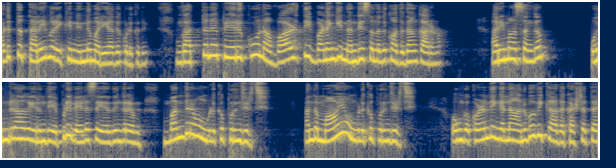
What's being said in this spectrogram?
அடுத்த தலைமுறைக்கு நின்று மரியாதை கொடுக்குது. உங்க அத்தனை பேருக்கும் நான் வாழ்த்தி வணங்கி நன்றி சொன்னதுக்கும் அதுதான் காரணம். அரிமா சங்கம் ஒன்றாக இருந்து எப்படி வேலை செய்யறதுங்கிற மந்திரம் உங்களுக்கு புரிஞ்சிருச்சு. அந்த மாயம் உங்களுக்கு புரிஞ்சிருச்சு. உங்க குழந்தைங்க எல்லாம் அனுபவிக்காத கஷ்டத்தை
